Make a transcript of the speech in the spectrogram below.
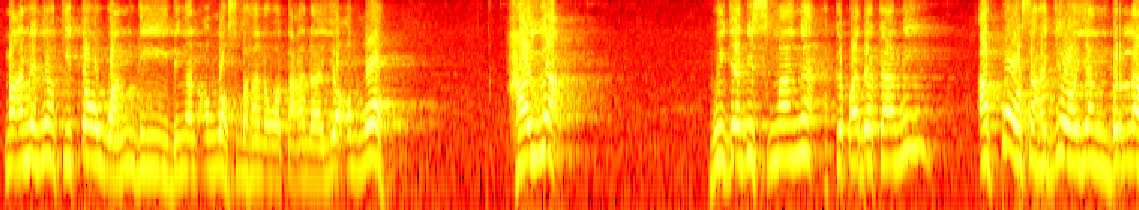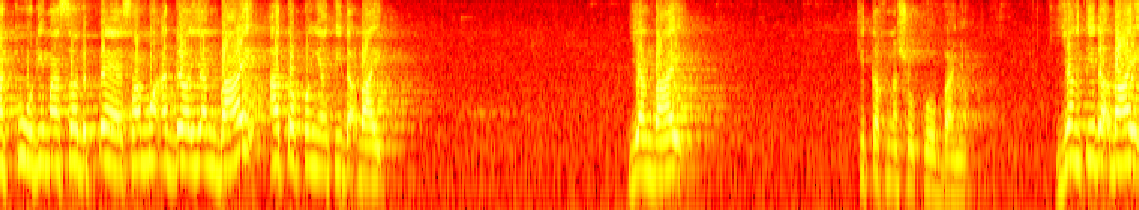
Maknanya kita wang di dengan Allah Subhanahu Wa Taala, ya Allah, harap we jadi semangat kepada kami apa sahaja yang berlaku di masa depan sama ada yang baik ataupun yang tidak baik. Yang baik kita kena syukur banyak. Yang tidak baik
